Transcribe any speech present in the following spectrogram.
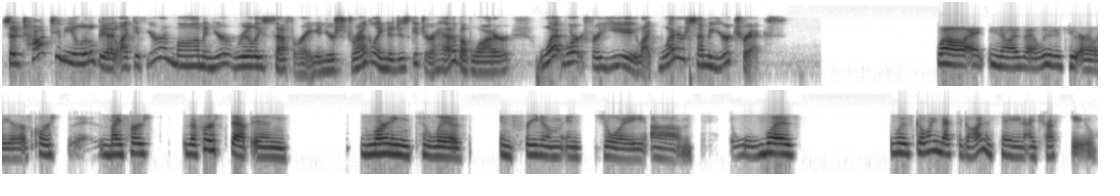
So, talk to me a little bit like if you're a mom and you're really suffering and you're struggling to just get your head above water, what worked for you? Like, what are some of your tricks? Well, you know, as I alluded to earlier, of course, my first, the first step in learning to live in freedom and joy um, was was going back to God and saying, "I trust you.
